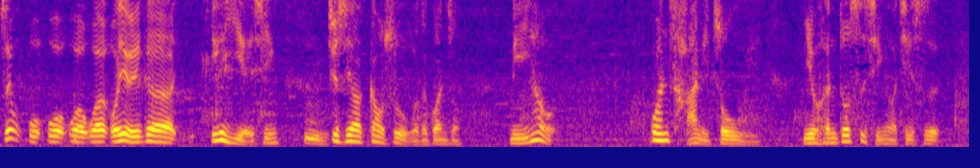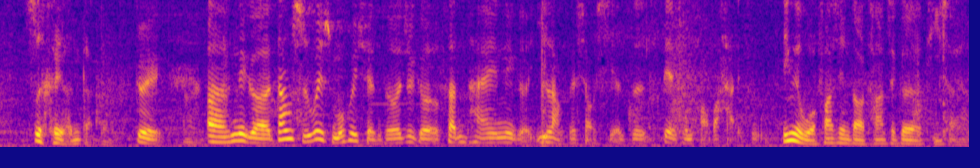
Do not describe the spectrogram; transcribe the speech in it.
所以我我我我我有一个一个野心，嗯就是要告诉我的观众，你要观察你周围，你有很多事情啊，其实是可以很感动的。对，呃，那个当时为什么会选择这个翻拍那个伊朗的小鞋子变成跑吧孩子呢？因为我发现到他这个题材啊，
